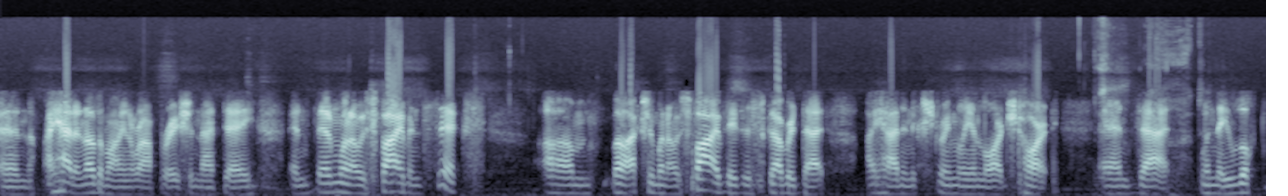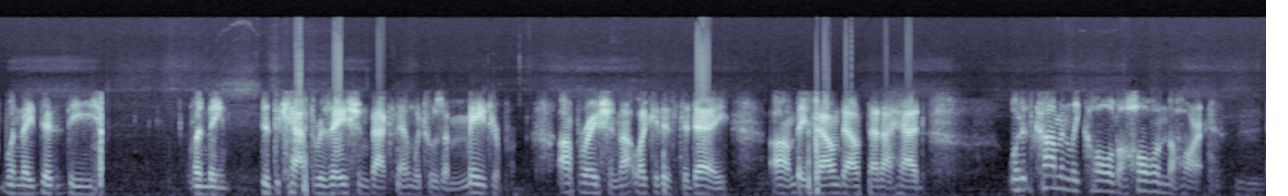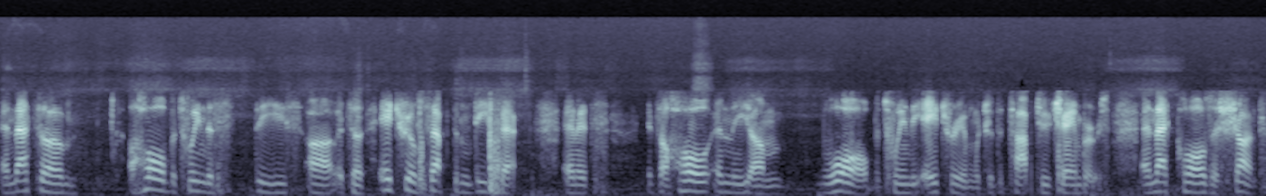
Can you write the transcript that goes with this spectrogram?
And I had another minor operation that day, and then when I was five and six, um, well, actually when I was five, they discovered that I had an extremely enlarged heart, and that when they looked when they did the when they did the catheterization back then, which was a major operation, not like it is today, um, they found out that I had what is commonly called a hole in the heart, and that's a a hole between the the uh, it's a atrial septum defect, and it's it's a hole in the um, wall between the atrium, which are the top two chambers, and that caused a shunt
